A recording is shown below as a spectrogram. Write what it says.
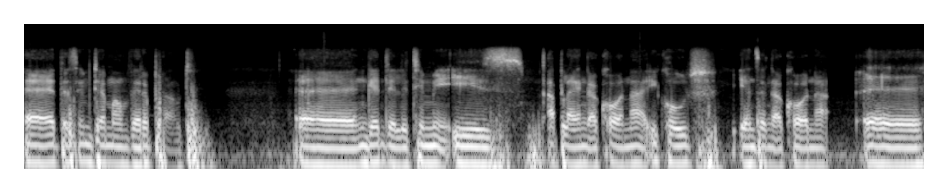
eh at the same time I'm very proud. Eh ngendlela i-team is applying ngakhona i-coach yenze ngakhona eh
